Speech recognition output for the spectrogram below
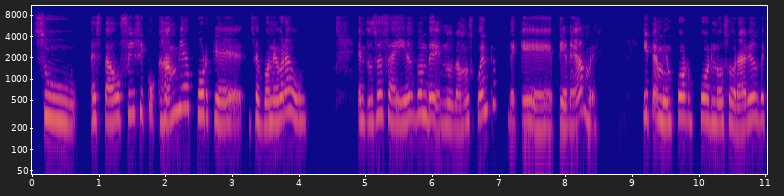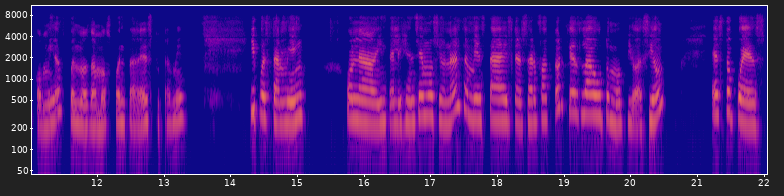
su estado físico cambia porque se pone bravo. Entonces ahí es donde nos damos cuenta de que tiene hambre. Y también por, por los horarios de comidas, pues nos damos cuenta de esto también. Y pues también con la inteligencia emocional también está el tercer factor, que es la automotivación. Esto pues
